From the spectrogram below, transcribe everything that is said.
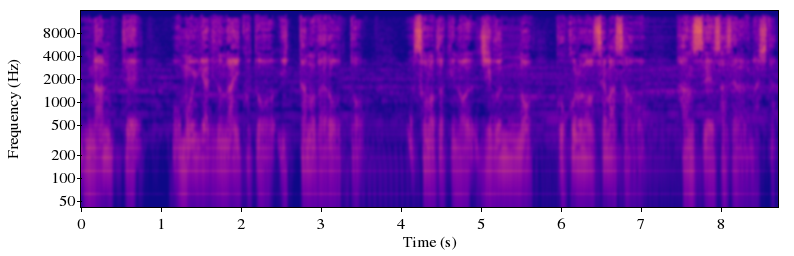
なんて思いやりのないことを言ったのだろうとその時の自分の心の狭さを反省させられました。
